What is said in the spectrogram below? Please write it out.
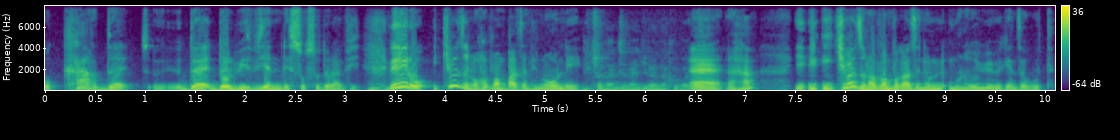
Ngo car de, de, lui viennent les sources de la vie. Rero ikibazo ntuhava mbaza nti none ikibazo ntava mvuga ngo none umuntu bigenza gute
